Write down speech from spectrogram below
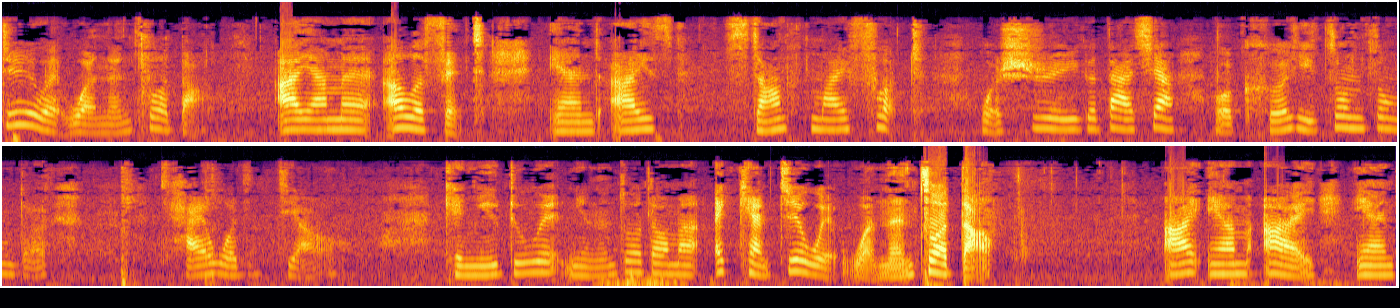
do it. 我能做到。I am an elephant, and I stomp my foot. 我是一个大象，我可以重重的踩我的脚。Can you do it? 你能做到吗？I can do it. 我能做到。I am I, and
